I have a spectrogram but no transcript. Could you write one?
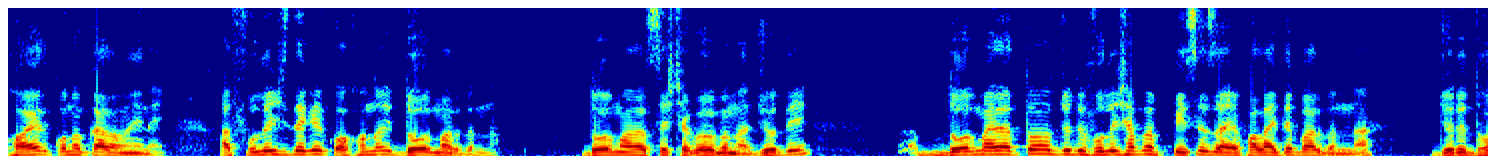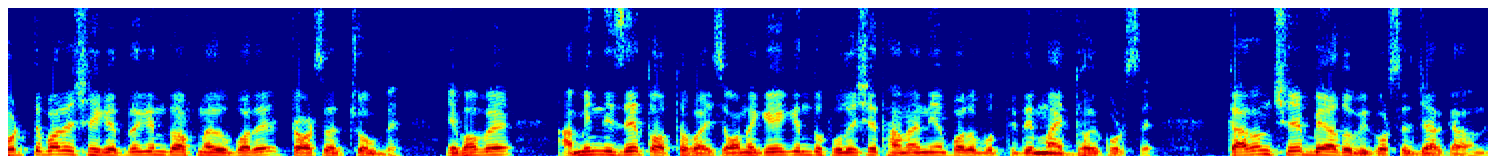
ভয়ের কোনো কারণই নাই। আর পুলিশ দেখে কখনোই দৌড় মারবেন না। দৌড় মারার চেষ্টা করবেন না। যদি দৌড় মারা তো যদি পুলিশ আপনার পিছে যায়, ফালাইতে পারবেন না। যদি ধরতে পারে, সেক্ষেত্রে কিন্তু আপনার উপরে টর্চার চলবে। এভাবে আমি নিজে তথ্য পাইছি। অনেকেই কিন্তু পুলিশে থানা নিয়ে পরবর্তীতে মারধর করছে। কারণ সে বেয়াদবি করছে যার কারণে।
